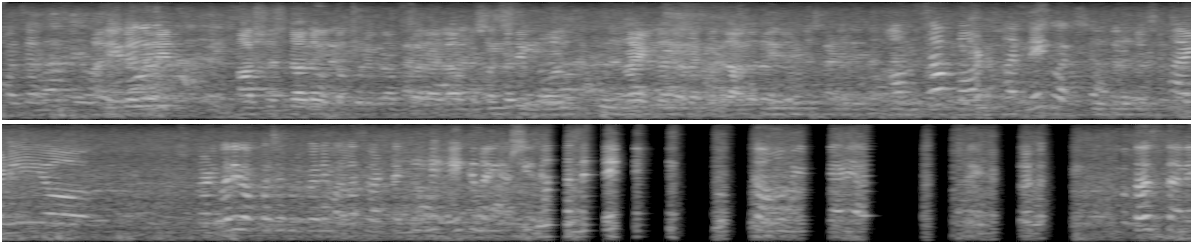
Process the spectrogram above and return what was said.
मजा. एकंदरीत आशिष दादा होता कोरिओग्राफ करायला. कसं बॉन्ड पुन्हा एकदा नव्याने आमचा बॉन्ड अनेक वर्ष आणि गणपती बाप्पाच्या कृपेने मला असं वाटतं की हे एक नाही अशी अनेक कामं मी आणि आशिष एकत्र करते. नुकतंच त्याने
